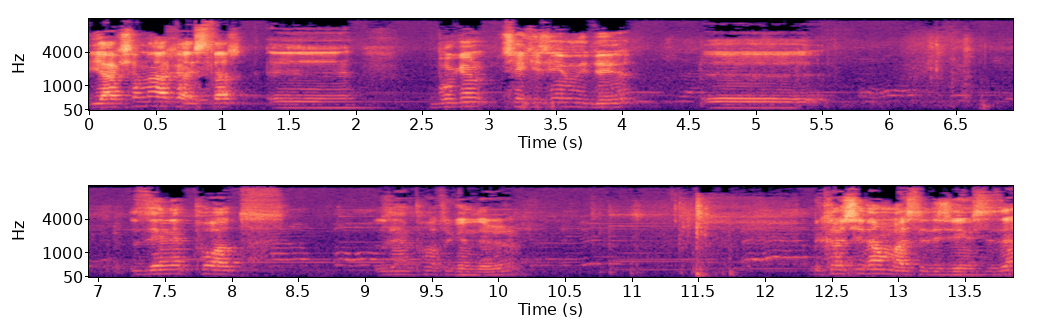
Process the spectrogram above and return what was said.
İyi akşamlar arkadaşlar. Ee, bugün çekeceğim videoyu ee, Zeynep Polat Zeynep Polat'a gönderiyorum. Birkaç şeyden bahsedeceğim size.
